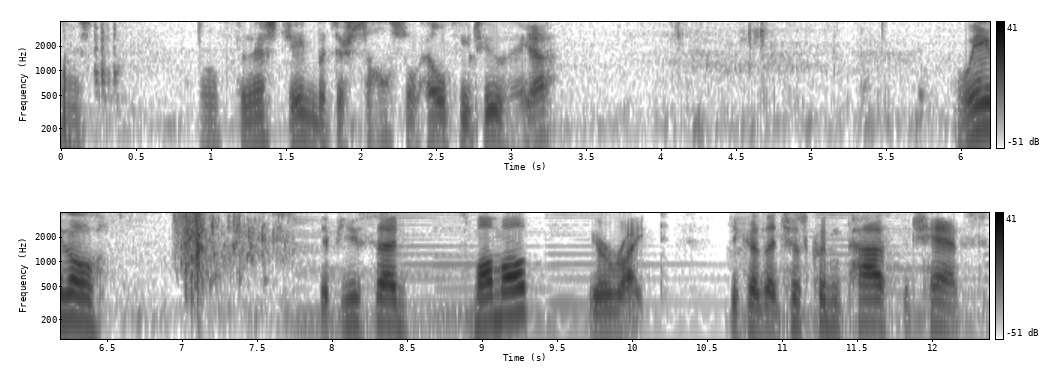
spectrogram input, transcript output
Little finesse jig, but they're also healthy too, hey? Yeah. Away you go. If you said smallmouth, you're right. Because I just couldn't pass the chance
